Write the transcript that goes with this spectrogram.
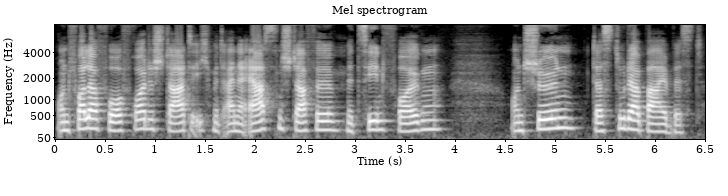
und voller Vorfreude starte ich mit einer ersten Staffel mit zehn Folgen und schön, dass du dabei bist.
